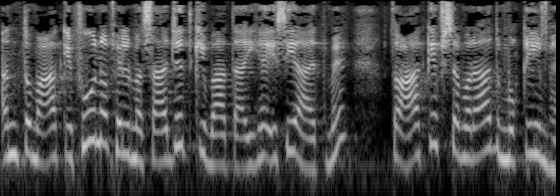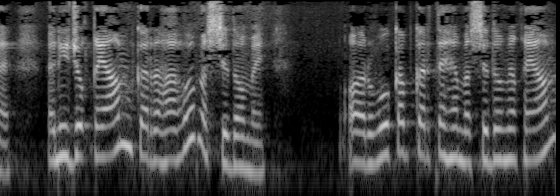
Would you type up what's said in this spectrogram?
انتم عاقفون و فل مساجد کی بات آئی ہے اسی آیت میں تو عاقف سے مراد مقیم ہے یعنی جو قیام کر رہا ہو مسجدوں میں۔ اور وہ کب کرتے ہیں مسجدوں میں قیام؟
